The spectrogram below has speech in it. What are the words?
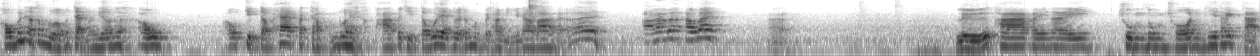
เขาไม่ได้เอาตำรวจมาจับอย่างเดียวเนี่ยเอาเอาจิตแพทย์มาจับมึงด้วย พาไปจิตเวชด้วยถ้ามึงไปทำอย่างนี้หน้าบ้านเอ้ยเอาไหมเอาไหมหรือพาไปในชุมนุมชนที่ได้จัด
